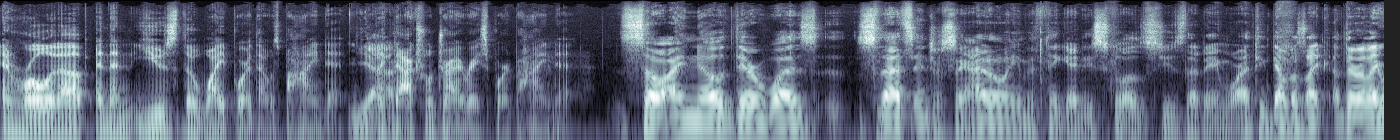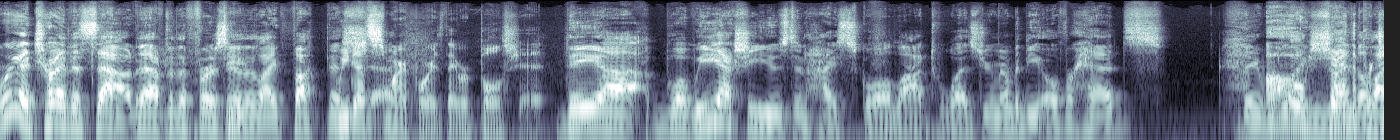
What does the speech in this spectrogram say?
and roll it up and then use the whiteboard that was behind it. Yeah. Like the actual dry erase board behind it. So I know there was. So that's interesting. I don't even think any schools use that anymore. I think that was like they're like we're gonna try this out. And after the first year, they're like fuck this. We got shit. smart boards, they were bullshit. They uh, what we actually used in high school a lot was. Do you remember the overheads? They would Oh like yeah, shine the, the, light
